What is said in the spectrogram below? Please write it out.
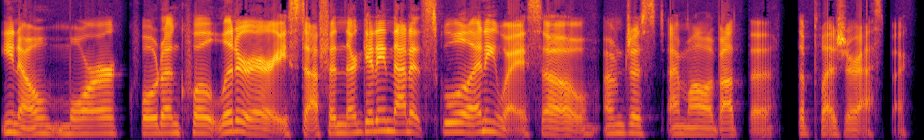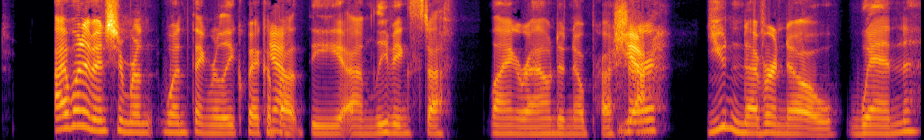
you know more quote unquote literary stuff and they're getting that at school anyway so i'm just i'm all about the the pleasure aspect I want to mention one, one thing really quick Yeah. about the um, leaving stuff lying around and no pressure. Yeah. You never know when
